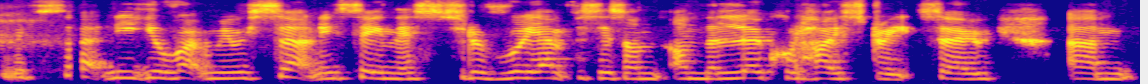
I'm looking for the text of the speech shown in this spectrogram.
We've certainly, you're right. I mean, we've certainly seen this sort of re-emphasis on, on the local high street. So, um,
